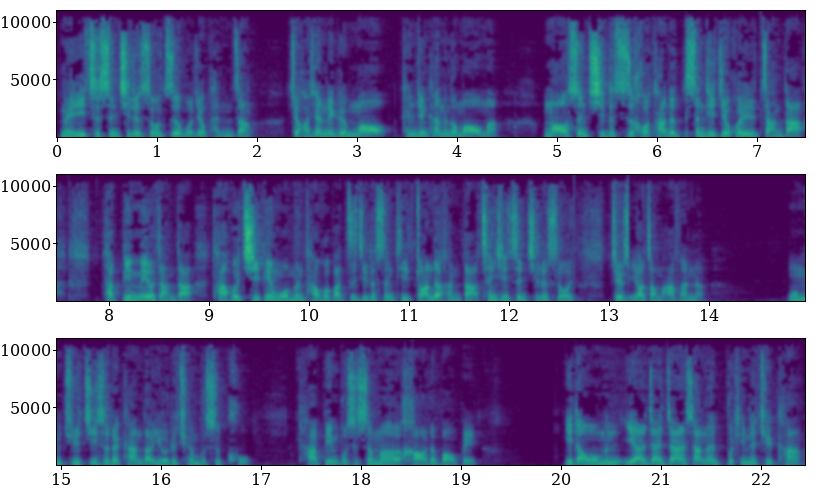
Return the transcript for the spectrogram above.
每一次生气的时候自我就膨胀，就好像那个猫，曾经看那个猫吗？猫生气的时候，它的身体就会长大，它并没有长大，它会欺骗我们，它会把自己的身体装得很大。嗔心升起的时候，就是要找麻烦了。我们去及时的看到，有的全部是苦，它并不是什么好的宝贝。一旦我们一而再、再而三的不停的去看，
